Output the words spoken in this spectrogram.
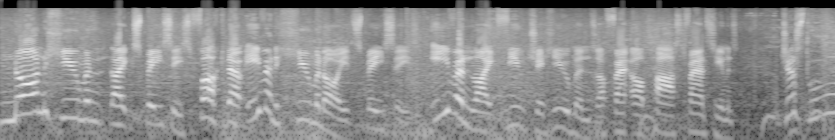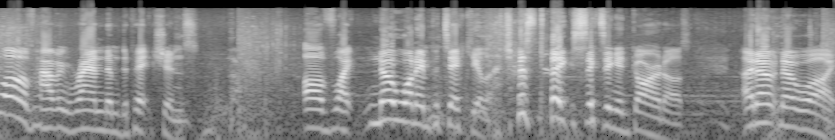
non-human, like, species. Fuck no, even humanoid species. Even, like, future humans or, or past fancy humans. Just love having random depictions of, like, no one in particular. Just, like, sitting in corridors. I don't know why.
